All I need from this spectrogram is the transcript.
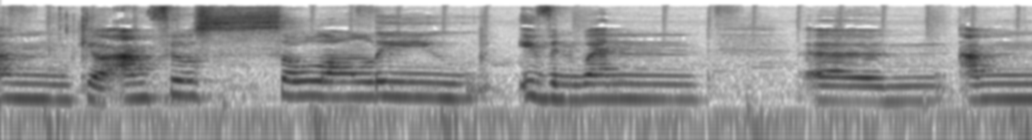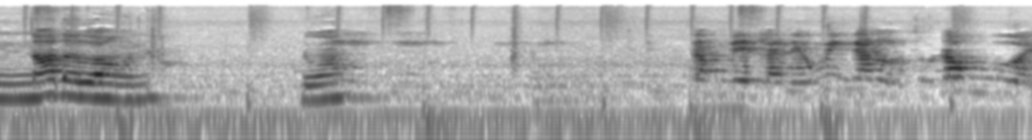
um, kiểu I'm feel so lonely even when uh, I'm not alone đúng không? Ừ, ừ, ừ. đặc biệt là nếu mình đang ở chỗ đông người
